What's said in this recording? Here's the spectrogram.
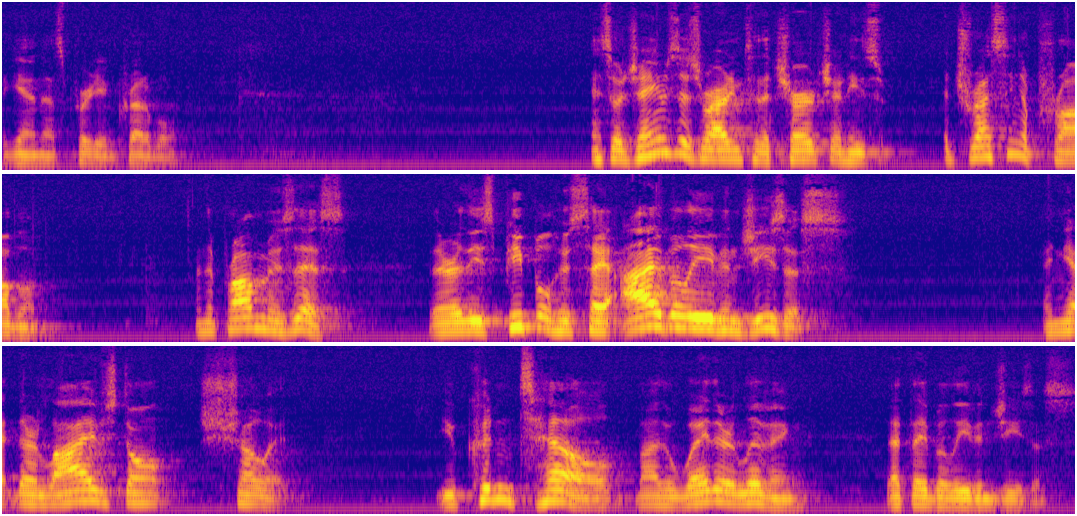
Again, that's pretty incredible. And so James is writing to the church and he's addressing a problem. And the problem is this there are these people who say, I believe in Jesus, and yet their lives don't show it. You couldn't tell by the way they're living that they believe in Jesus.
